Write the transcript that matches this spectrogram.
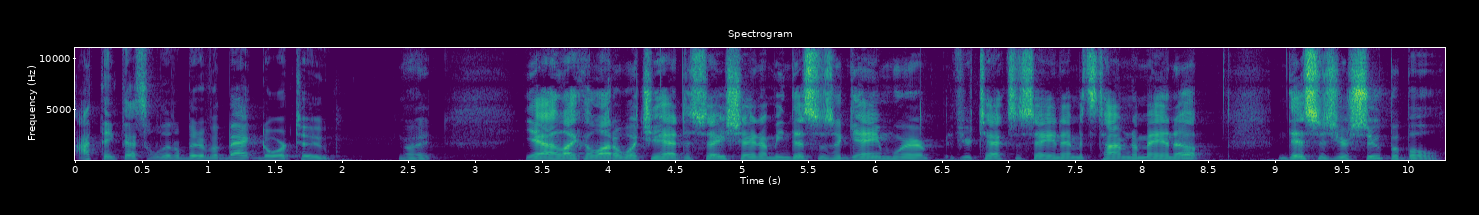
I think that's a little bit of a backdoor too. Right. Yeah, I like a lot of what you had to say, Shane. I mean, this is a game where if you're Texas A&M, it's time to man up. This is your Super Bowl.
